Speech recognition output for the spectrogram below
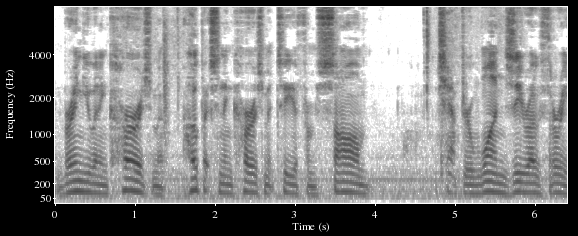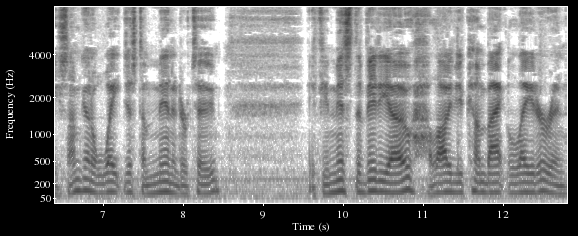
and bring you an encouragement. I hope it's an encouragement to you from Psalm chapter 103. So I'm going to wait just a minute or two. If you missed the video, a lot of you come back later and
